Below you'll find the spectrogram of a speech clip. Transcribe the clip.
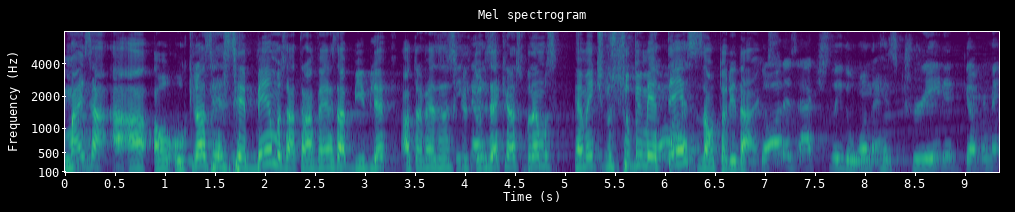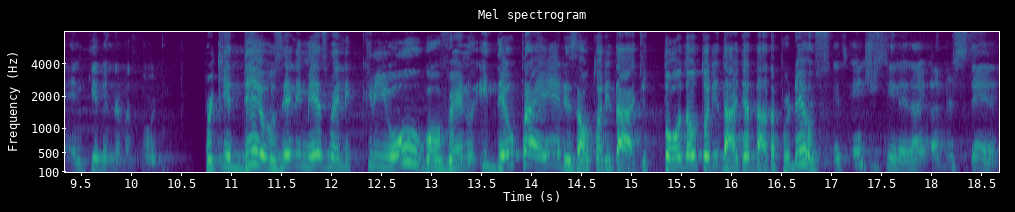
Mas a- a- a- o que nós recebemos através da Bíblia, através das Escrituras, Because é que nós podemos realmente nos submeter a essas autoridades. God is actually the one that has created government and given them authority. Porque Deus, Ele mesmo, Ele criou o governo e deu para eles a autoridade. Toda autoridade é dada por Deus. It's interesting, and I understand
